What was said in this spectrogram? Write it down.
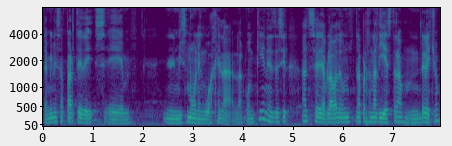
también esa parte de eh, el mismo lenguaje la, contiene, es decir, antes se hablaba de una persona diestra, derecho,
